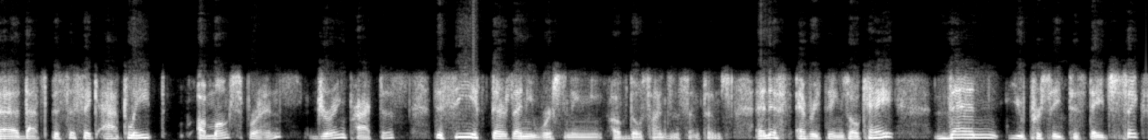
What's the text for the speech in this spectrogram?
uh, that specific athlete amongst friends during practice to see if there's any worsening of those signs and symptoms. And if everything's okay, then you proceed to stage six,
